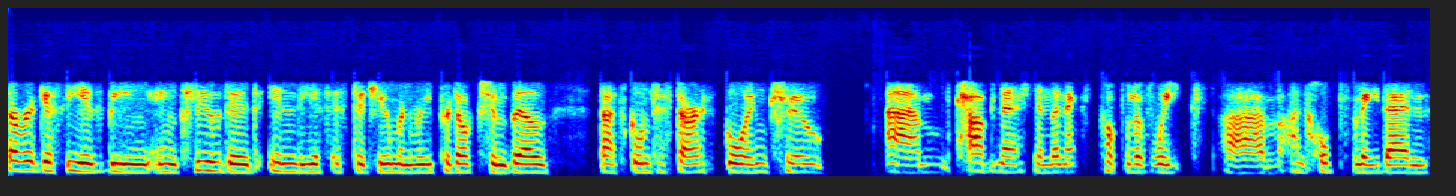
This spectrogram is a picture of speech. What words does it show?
surrogacy is being included in the assisted human reproduction bill that's going to start going through um, cabinet in the next couple of weeks, um, and hopefully then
